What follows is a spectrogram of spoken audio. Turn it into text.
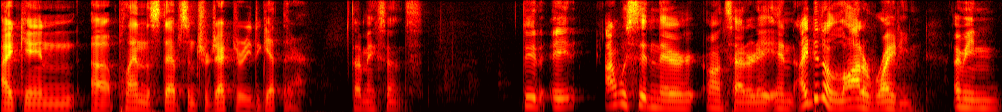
I can uh, plan the steps and trajectory to get there. That makes sense, dude. It, I was sitting there on Saturday and I did a lot of writing. I mean,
